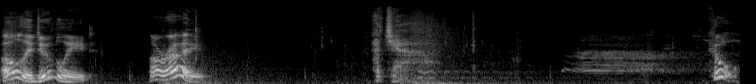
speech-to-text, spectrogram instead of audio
Oh, they do bleed. All right. Hacha. Cool.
